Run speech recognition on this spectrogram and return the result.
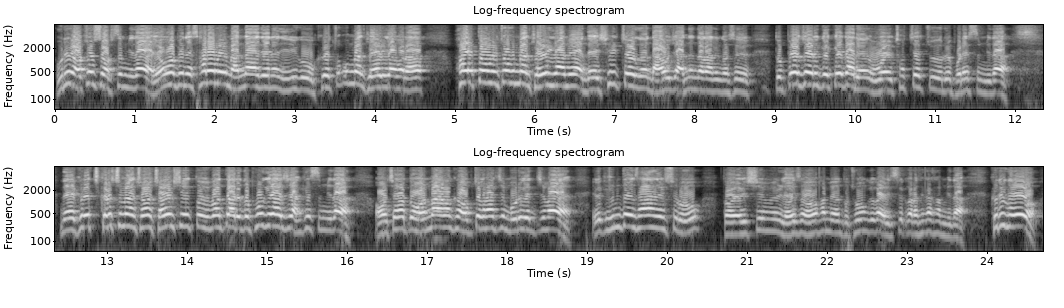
우리는 어쩔 수 없습니다. 영업인은 사람을 만나야 되는 일이고 그걸 조금만 게을리하거나 활동을 조금만 게을리하면 내 실적은 나오지 않는다는 것을 또 뼈저리게 깨달은 5월 첫째 주를 보냈습니다. 네, 그렇지, 그렇지만 저, 저 역시 또 이번 달에도 포기하지 않겠습니다. 어, 제가 또 얼마만큼 업적을 할지 모르겠지만 이렇게 힘든 상황일수록 더 열심을 내서 하면 더 좋은 결과가 있을 거라 생각합니다. 그리고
